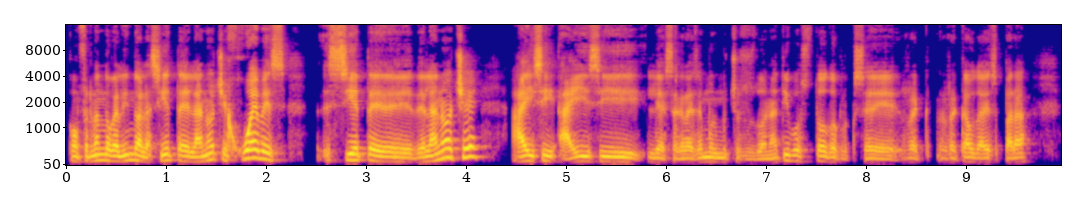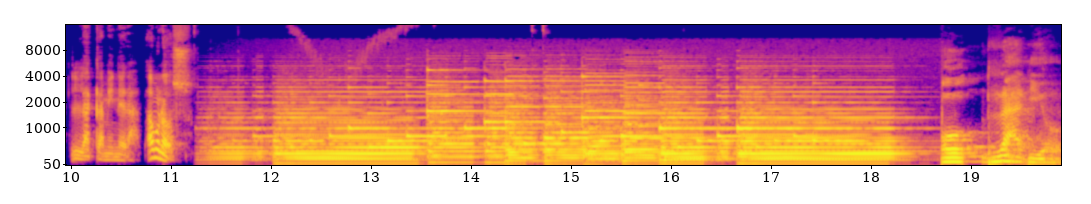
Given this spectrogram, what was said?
con Fernando Galindo a las 7 de la noche, jueves 7 de la noche. Ahí sí, ahí sí les agradecemos mucho sus donativos. Todo lo que se recauda es para la caminera. Vámonos. O Radio.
